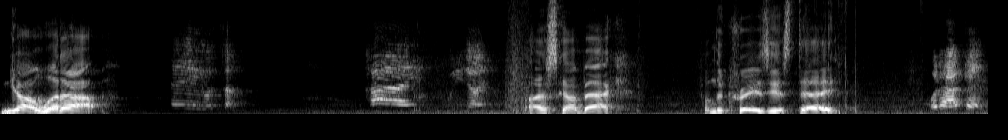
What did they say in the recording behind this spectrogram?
Yo, what up? Hey, what's up? Hi. What are you doing? I just got back from the craziest day. What happened?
